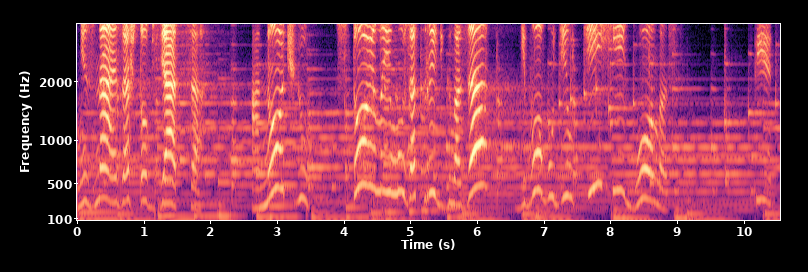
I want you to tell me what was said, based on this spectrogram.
не зная, за что взяться. А ночью, стоило ему закрыть глаза, его будил тихий голос. Петр,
